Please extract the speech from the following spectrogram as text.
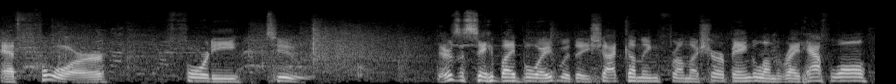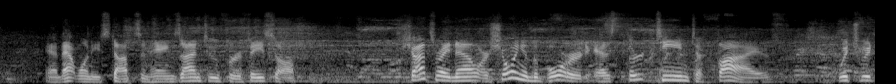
at 442. There's a save by Boyd with a shot coming from a sharp angle on the right half wall. And that one he stops and hangs on to for a faceoff. Shots right now are showing in the board as 13 to 5, which would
